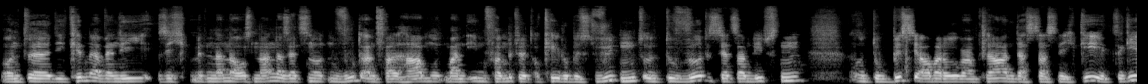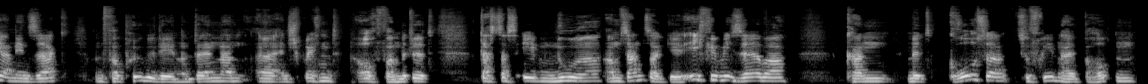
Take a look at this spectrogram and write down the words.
und äh, die Kinder, wenn die sich miteinander auseinandersetzen und einen Wutanfall haben und man ihnen vermittelt, okay, du bist wütend und du würdest jetzt am liebsten und du bist ja aber darüber im Klaren, dass das nicht geht. Geh an den Sack und verprügel den und dann dann äh, entsprechend auch vermittelt, dass das eben nur am Sandsack geht. Ich für mich selber kann mit großer Zufriedenheit behaupten,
